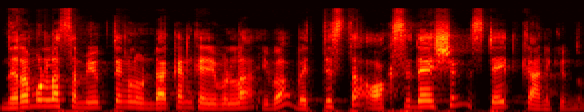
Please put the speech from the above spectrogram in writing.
നിറമുള്ള സംയുക്തങ്ങൾ ഉണ്ടാക്കാൻ കഴിവുള്ള ഇവ വ്യത്യസ്ത ഓക്സിഡേഷൻ സ്റ്റേറ്റ് കാണിക്കുന്നു.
